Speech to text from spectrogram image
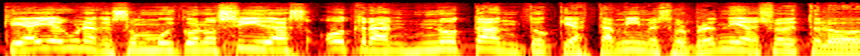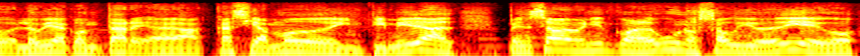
que hay algunas que son muy conocidas, otras no tanto, que hasta a mí me sorprendían. Yo esto lo, lo voy a contar eh, casi a modo de intimidad. Pensaba venir con algunos audios de Diego,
